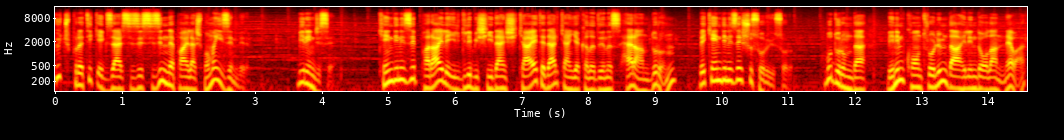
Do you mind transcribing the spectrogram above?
3 pratik egzersizi sizinle paylaşmama izin verin. Birincisi, kendinizi parayla ilgili bir şeyden şikayet ederken yakaladığınız her an durun ve kendinize şu soruyu sorun. Bu durumda benim kontrolüm dahilinde olan ne var?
